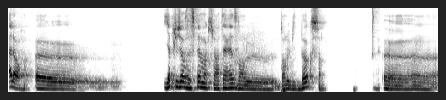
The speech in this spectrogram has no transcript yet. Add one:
Alors, euh, il y a plusieurs aspects moi qui m'intéressent dans le, dans le beatbox. Euh,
